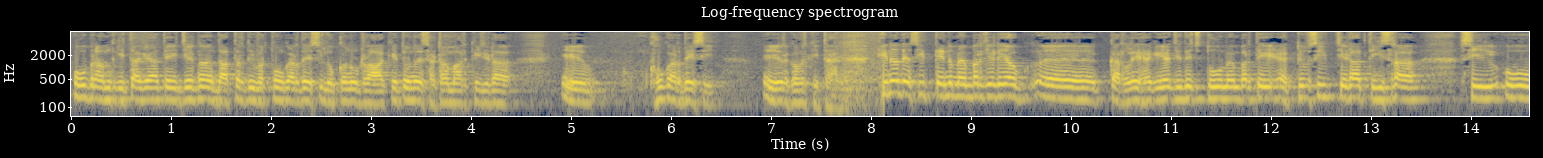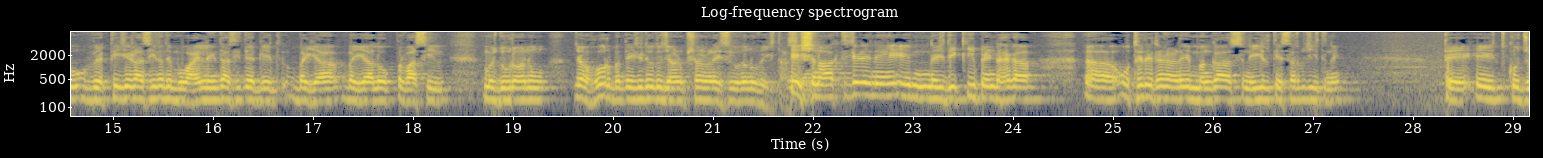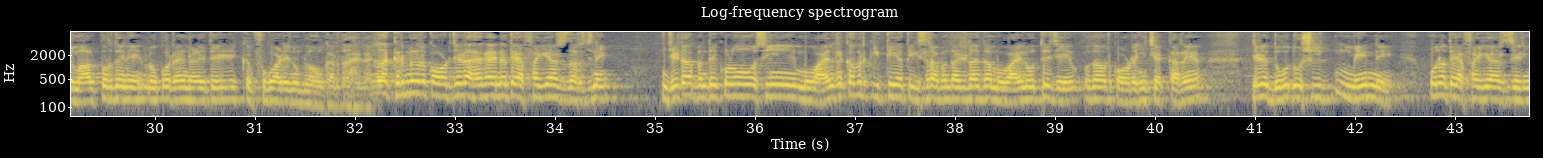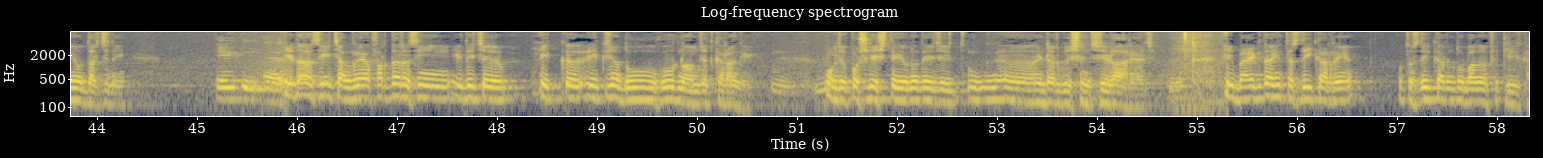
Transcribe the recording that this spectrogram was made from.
ਉਹ ਬਰਾਮਦ ਕੀਤਾ ਗਿਆ ਤੇ ਜਿਹਨਾਂ ਦਾਤਰ ਦੀ ਵਰਤੋਂ ਕਰਦੇ ਸੀ, ਲੋਕਾਂ ਨੂੰ ਡਰਾ ਕੇ ਤੇ ਉਹਨਾਂ ਦੇ ਸੱਟਾਂ ਮਾਰ ਕੇ ਜਿਹੜਾ ਇਹ ਖੋਹ ਕਰਦੇ ਸੀ। ਇਹ ਰਿਕਵਰ ਕੀਤਾ ਹੈ। ਇਹਨਾਂ ਦੇ ਅਸੀਂ ਤਿੰਨ ਮੈਂਬਰ ਜਿਹੜੇ ਆ ਕਰ ਲਏ ਹੈਗੇ ਆ ਜਿਹਦੇ ਚ ਦੋ ਮੈਂਬਰ ਤੇ ਐਕਟਿਵ ਸੀ ਜਿਹੜਾ ਤੀਸਰਾ ਸੀ ਉਹ ਵਿਅਕਤੀ ਜਿਹੜਾ ਸੀ ਇਹਨਾਂ ਦੇ ਮੋਬਾਈਲ ਲੈਂਦਾ ਸੀ ਤੇ ਅੱਗੇ ਭਈਆ ਭਈਆ ਲੋਕ ਪ੍ਰਵਾਸੀ ਮਜ਼ਦੂਰਾਂ ਨੂੰ ਜਾਂ ਹੋਰ ਬੰਦੇ ਜਿਹੜੇ ਉਹਦੇ ਜਾਣ ਪਛਾਣ ਵਾਲੇ ਸੀ ਉਹਨਾਂ ਨੂੰ ਵੇਚਦਾ ਸੀ। ਇਹ ਸ਼ਨਾਖਤ ਜਿਹੜੇ ਨੇ ਇਹ ਨਜ਼ਦੀਕੀ ਪਿੰਡ ਹੈਗਾ ਉੱਥੇ ਦੇ ਰਹਿਣ ਵਾਲੇ ਮੰਗਾ ਸੁਨੀਲ ਤੇ ਸਰਬਜੀਤ ਨੇ। ਤੇ ਇਹ ਕੁਝ ਜਮਾਲਪੁਰ ਦੇ ਨੇ ਲੋਕੋ ਰਹਿਣ ਵਾਲੇ ਤੇ ਇੱਕ ਫਗਵਾੜੇ ਨੂੰ ਬਿਲੋਂਗ ਕਰਦਾ ਹੈਗਾ। ਇਹਦਾ ਕ੍ਰਿਮੀਨਲ ਰਿਕਾਰਡ ਜਿਹੜਾ ਹੈਗਾ ਇਹਨਾਂ ਤੇ ਐਫ ਆਈ ਆਰਸ ਦਰਜ ਨੇ। ਜਿਹੜਾ ਬੰਦੇ ਕੋਲੋਂ ਅਸੀਂ ਮੋਬਾਈਲ ਰਿਕਵਰ ਕੀਤੇ ਆ ਤੀਸਰਾ ਬੰਦਾ ਜਿਹੜਾ ਇਹਦਾ ਮੋਬਾਈਲ ਉੱਤੇ ਜੇ ਉਹਦਾ ਰਿਕਾਰਡ ਅਸੀਂ ਚੈੱਕ ਕਰ ਰਹੇ ਹਾਂ। ਜਿਹੜੇ ਦੋ ਦੋਸ਼ੀ ਮੇਨ ਨੇ ਉਹਨਾਂ ਤੇ ਐਫ ਆਈ ਆਰਸ ਜਿਹੜੀਆਂ ਉਹ ਦਰਜ ਨੇ। ਇਹਦਾ ਅਸੀਂ ਚੱਲ ਰਿਹਾ ਫਰਦਰ ਅਸੀਂ ਇਹਦੇ ਚ ਇੱਕ ਇੱਕ ਜਾਂ ਦੋ ਹੋਰ ਨਾਮਜ਼ਦ ਕਰਾਂਗੇ। ਉਹ ਜੋ ਪੁੱਛਗਿੱਛ ਤੇ ਉਹਨਾਂ ਦੇ ਇੰਟਰੋਗੇਸ਼ਨ ਜਿਹੜਾ ਆ ਰਿਹਾ ਜੀ। ਇਹ ਬਾਈਕ ਦਾ ਅਸੀਂ ਤਸਦੀਕ ਕਰ ਰਹੇ ਹਾਂ। ਉਹ ਤਸਦੀਕ ਕਰਨ ਤੋਂ ਬਾਅਦ ਫਿਰ ਕਲੀਅਰ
